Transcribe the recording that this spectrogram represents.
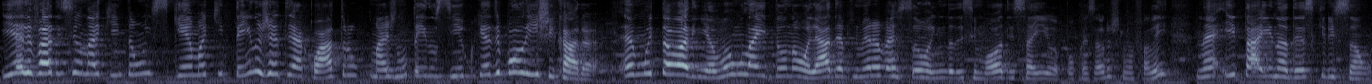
e ele vai adicionar aqui então um esquema que tem no GTA 4, mas não tem no 5, que é de boliche, cara. É muito daorinha. Vamos lá então dar uma olhada. É a primeira versão ainda desse mod, saiu há poucas horas, como eu falei, né? E tá aí na descrição.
